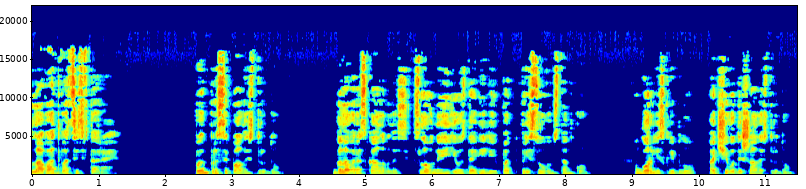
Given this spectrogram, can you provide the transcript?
Глава двадцать вторая. Пэм просыпалась трудом. Голова раскалывалась, словно ее сдавили под прессовым станком. Горле скребло, отчего дышалось трудом.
